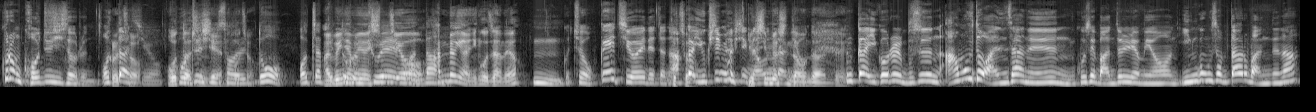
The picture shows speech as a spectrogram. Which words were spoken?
그럼 거주 시설은 어떠지요? 그렇죠. 거주. 시설도 어차피 아, 왜냐하면 또 교회로 간다. 한 명이 아닌 거잖아요. 음. 그렇죠. 꽤 지어야 되잖아. 그쵸. 아까 60명씩 60명씩 나온다며. 나온다는데. 그러니까 이거를 무슨 아무도 안 사는 곳에 만들려면 인공섬 따로 만드나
